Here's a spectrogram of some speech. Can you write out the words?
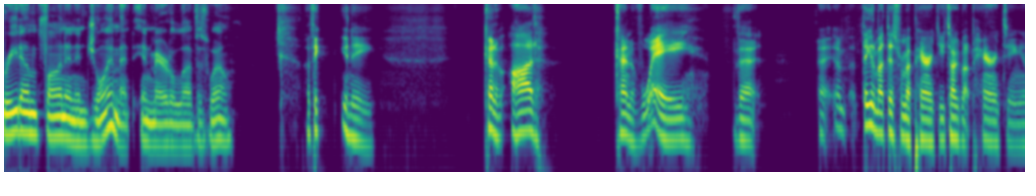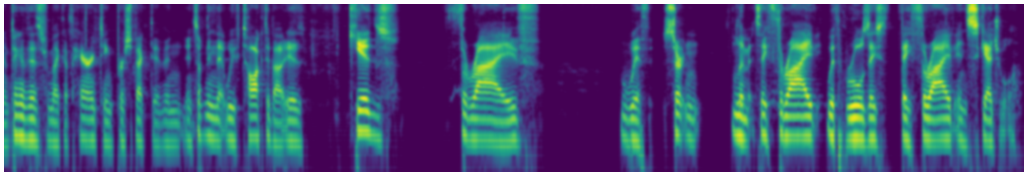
freedom, fun, and enjoyment in marital love as well. I think in a kind of odd kind of way that I'm thinking about this from a parent. You talked about parenting. And I'm thinking of this from like a parenting perspective, and, and something that we've talked about is kids thrive with certain limits. They thrive with rules. They they thrive in schedule.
